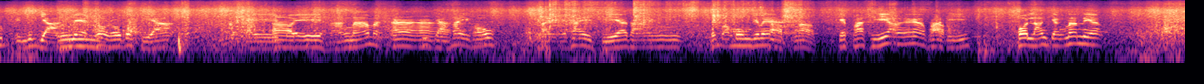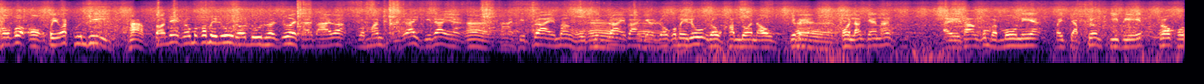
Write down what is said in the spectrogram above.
ทุกสิ่งทุกอย่างอืมแม่เพราะเราต้องเสียไอ้อ่าไปหางน้ำอะอ่าอ่า ที่จะให้เขา ไปให้เสียทางกรมประมงใช่ไหมครับครับเก็บภาษีเอาง่ายๆภาษีพอหลังจากนั้นเนี่ยเขาก็ออกไปวัดพื้นที่ ครับตอนนี้เราก็ไม่รู้เราดูด้วยสายตาว่าประมาณกี่ไร่กี่ไร่อะอ่าห้าสิบไร่บ้างหกสิบอ่าไร่บ้างอ่าเราก็ไม่รู้เราคำนวณเอาใช่ไหมอ่า พอหลังจากนั้นไอ้ทางกรมประมงเนี่ยไปจับเครื่อง GPS เพราะเขา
